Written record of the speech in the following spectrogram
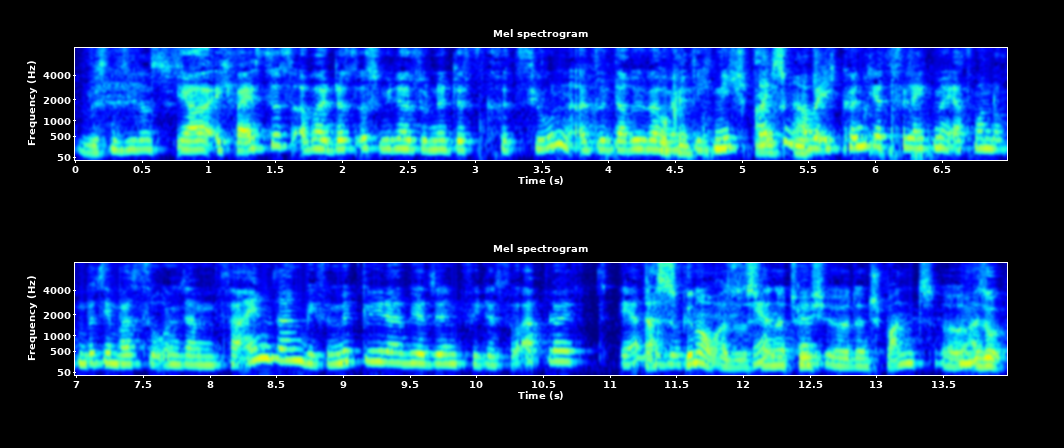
Wissen Sie das? Ja, ich weiß das, aber das ist wieder so eine Diskretion. Also darüber okay. möchte ich nicht sprechen. Aber ich könnte jetzt vielleicht mal erstmal noch ein bisschen was zu unserem Verein sagen, wie viele Mitglieder wir sind, wie das so abläuft. Ja, das also, genau. Also das ja, wäre natürlich äh, dann spannend. Äh, mhm. Also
